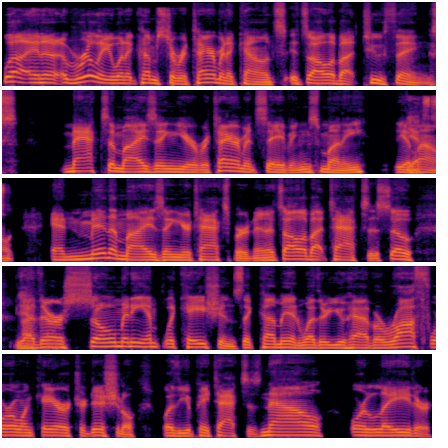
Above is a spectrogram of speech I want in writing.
Well, and uh, really, when it comes to retirement accounts, it's all about two things maximizing your retirement savings money, the Yes. amount, and minimizing your tax burden. And it's all about taxes. So Yeah. uh, there are so many implications that come in, whether you have a Roth 401k or traditional, whether you pay taxes now or later.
